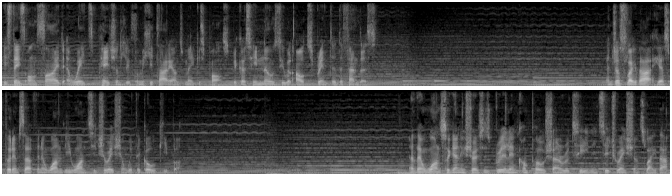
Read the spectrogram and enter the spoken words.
He stays onside and waits patiently for Mkhitaryan to make his pass, because he knows he will outsprint the defenders. And just like that, he has put himself in a 1v1 situation with the goalkeeper. And then once again he shows his brilliant composure and routine in situations like that.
